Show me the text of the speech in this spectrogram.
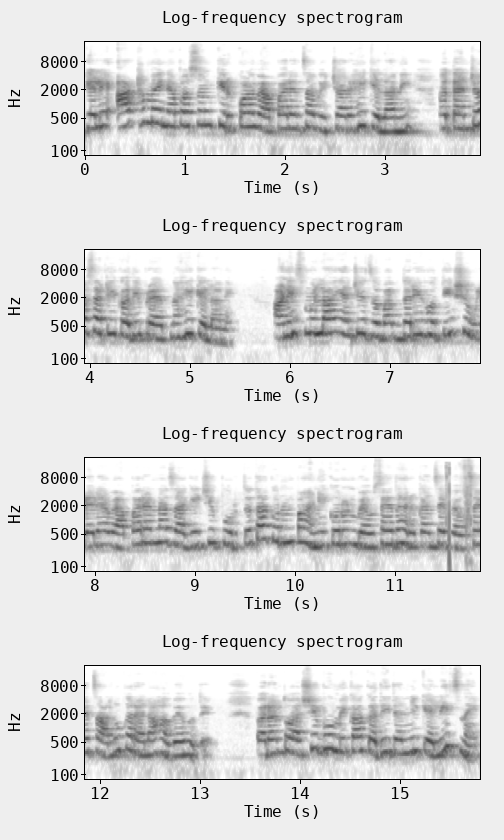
गेले आठ महिन्यापासून किरकोळ व्यापाऱ्यांचा विचारही केला नाही व त्यांच्यासाठी कधी प्रयत्नही केला नाही. अनिस मुल्ला यांची जबाबदारी होती शिवलेल्या व्यापाऱ्यांना जागेची पूर्तता करून पाहणी करून व्यवसायधारकांचे व्यवसाय चालू करायला हवे होते. परंतु अशी भूमिका कधी त्यांनी केलीच नाही.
